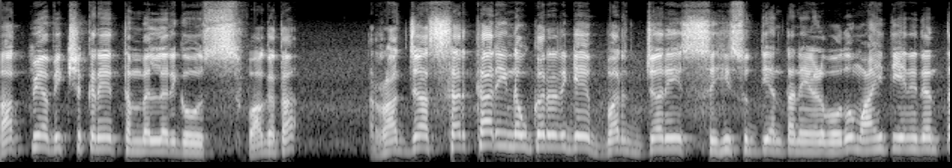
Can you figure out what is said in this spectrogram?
ಆತ್ಮೀಯ ವೀಕ್ಷಕರೇ, ತಮ್ಮೆಲ್ಲರಿಗೂ ಸ್ವಾಗತ. ರಾಜ್ಯ ಸರ್ಕಾರಿ ನೌಕರರಿಗೆ ಭರ್ಜರಿ ಸಿಹಿ ಸುದ್ದಿ ಅಂತಲೇ ಹೇಳ್ಬೋದು. ಮಾಹಿತಿ ಏನಿದೆ ಅಂತ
